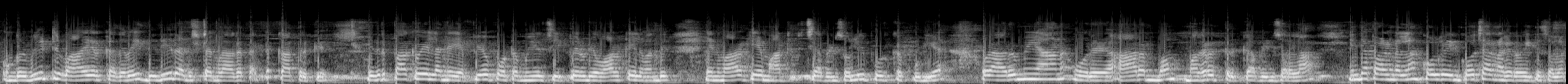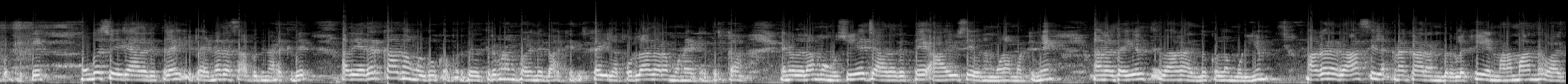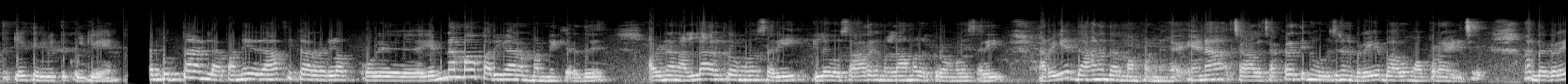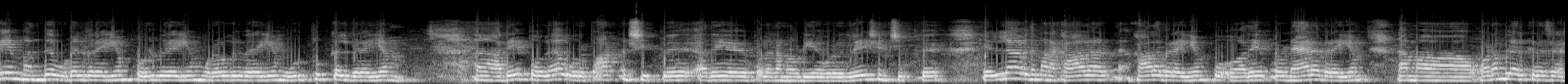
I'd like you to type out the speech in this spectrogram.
உங்கள் வீட்டு வாயர் கதவை திடீர் அதிர்ஷ்டங்களாக தட்ட காத்திருக்கு. எதிர்பார்க்கவே இல்லைங்க. எப்பயோ போட்ட முயற்சி இப்போ என்னுடைய வாழ்க்கையில் வந்து என் வாழ்க்கையை மாற்றிடுச்சு அப்படின்னு சொல்லி பொறுக்கக்கூடிய ஒரு அருமையான ஒரு ஆரம்பம் மகரத்திற்கு அப்படின்னு சொல்லலாம். இந்த பலன்கள்லாம் கோள்களின் கோச்சார் நகர் வைத்து சொல்லப்பட்டிருக்கு. உங்கள் சுய ஜாதகத்தில் இப்போ என்ன தசாபதி நடக்குது? அது எதற்காக உங்களுக்கு ஊக்கப்படுத்துது? திருமணம் குழந்தை பாக்கியத்திற்கா இல்லை பொருளாதார முன்னேற்றத்திற்கா என்பதெல்லாம் உங்கள் சுய ஜாதகத்தை ஆய்வு செய்வதன் மூலம் மட்டுமே நாங்கள் தையல் தெளிவாக அறிந்து கொள்ள முடியும். மகர ராசி லக்னக்கார அன்பர்களுக்கு என் மனமார்ந்த வாழ்த்துக்களை தெரிவித்துக் கொள்கிறேன். புத்தாண்டில் பன்னிரு ராசிக்காரர்களும் ஒரு என்னமா பரிகாரம் பண்ணிக்கிறது. அப்படின்னா நல்லா இருக்கிறவங்களும் சரி இல்லை ஒரு சாதகம் இல்லாமல் இருக்கிறவங்களும் சரி நிறைய தான தர்மம் பண்ணுங்கள் ஏன்னா சால சக்கரத்தின் ஒரிஜினல் விரைய பாவம் ஓப்பன் ஆயிடுச்சு. அந்த விரயம் வந்து உடல் விரயம் பொருள் விரயம் உறவுகள் விரயம் உறுப்புக்கள் விரயம். அதே போல் ஒரு பார்ட்னர்ஷிப்பு அதே போல் நம்மளுடைய ஒரு ரிலேஷன்ஷிப்பு எல்லா விதமான கால கால விரையும் போ- அதே போல் நேர விரையும் நம்ம உடம்புல இருக்கிற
